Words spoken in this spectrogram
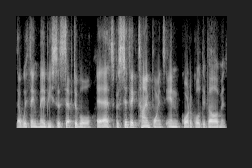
that we think may be susceptible at specific time points in cortical development.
